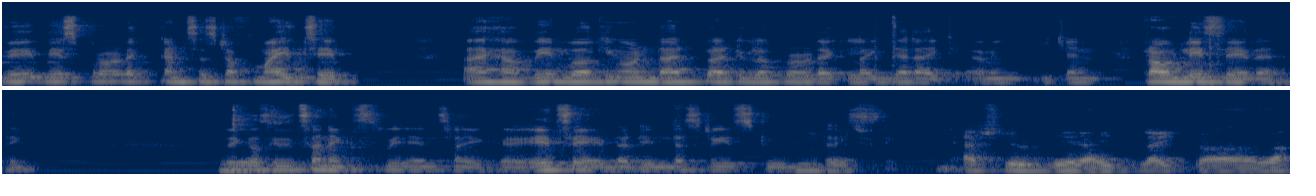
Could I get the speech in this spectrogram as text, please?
this product consists of my chip i have been working on that particular product like that. I, I mean you can proudly say that thing because yes. it's an experience like uh, it's a that industry is too good yes. yeah. absolutely right like uh,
